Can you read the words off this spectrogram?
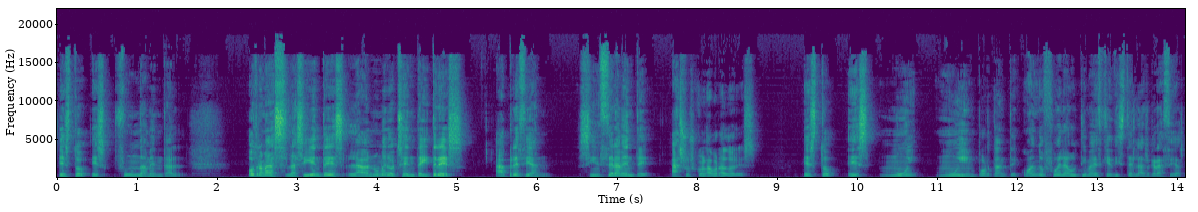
Esto es fundamental. Otra más, la siguiente es la número 83. Aprecian sinceramente a sus colaboradores. Esto es muy, muy importante. ¿Cuándo fue la última vez que diste las gracias?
